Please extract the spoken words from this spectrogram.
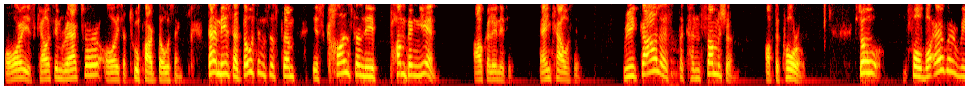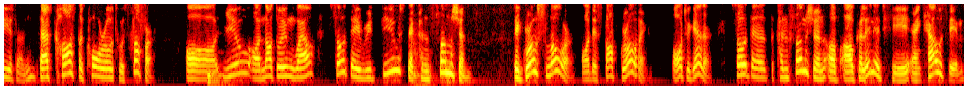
or it's calcium reactor, or it's a two-part dosing. That means the dosing system is constantly pumping in alkalinity and calcium, regardless the consumption of the coral. So for whatever reason that caused the coral to suffer or you are not doing well, so they reduce their consumption. They grow slower or they stop growing altogether. So the, the consumption of alkalinity and calcium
